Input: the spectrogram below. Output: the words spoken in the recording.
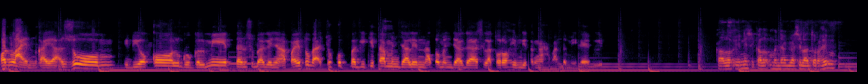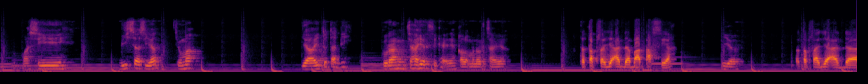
online kayak Zoom, video call, Google Meet dan sebagainya. Apa itu nggak cukup bagi kita menjalin atau menjaga silaturahim di tengah pandemi kayak begitu? kalau ini sih kalau menjaga silaturahim masih bisa sih ya cuma ya itu tadi kurang cair sih kayaknya kalau menurut saya tetap saja ada batas ya iya tetap saja ada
